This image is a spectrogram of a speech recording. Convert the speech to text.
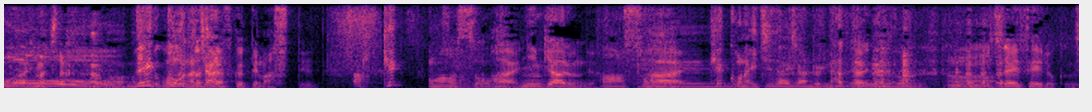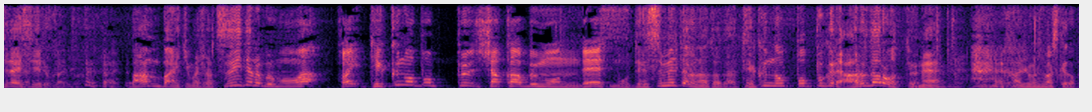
おありました。ー全部この人たち結構なジャンが作ってますっていう。あ、結構、あそう。はい、人気あるんです。あそう、はい。結構な一大ジャンルになってなるりなりそうなん。一大勢力。一大勢力あります。バンバン行きましょう。続いての部門は、はい、テクノポップ釈迦部門です。もうデスメタルの後ではテクノポップぐらいあるだろうっていうね、感じもしますけど、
